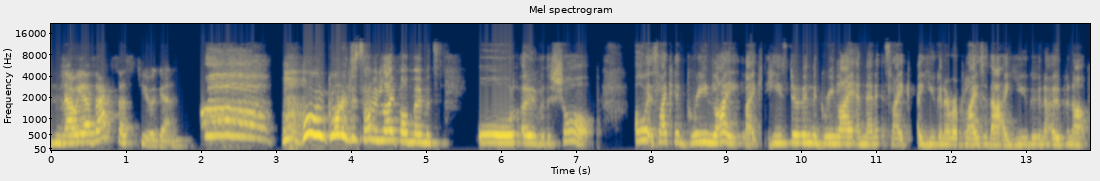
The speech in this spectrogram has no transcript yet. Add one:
now he has access to you again. oh my god, I'm just having light bulb moments all over the shop. Oh, it's like a green light. Like he's doing the green light, and then it's like, are you going to reply to that? Are you going to open up?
